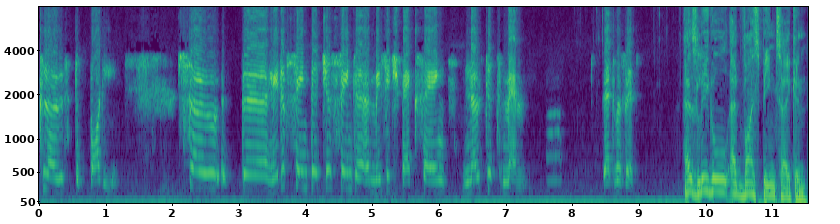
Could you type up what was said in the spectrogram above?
clothed body. So the head of center just sent her a message back saying, Noted, ma'am. That was it. Has legal advice been taken?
